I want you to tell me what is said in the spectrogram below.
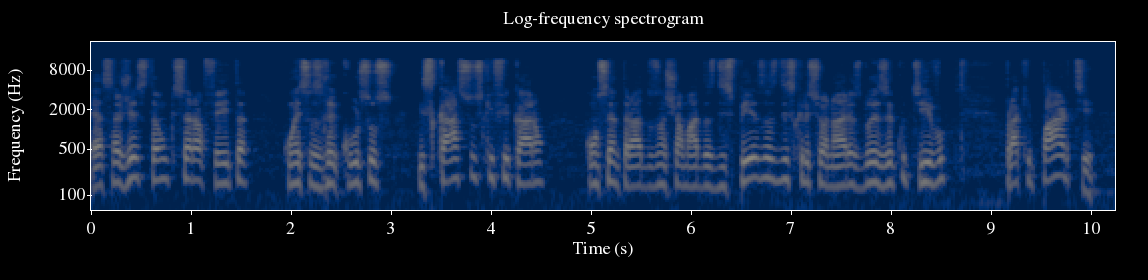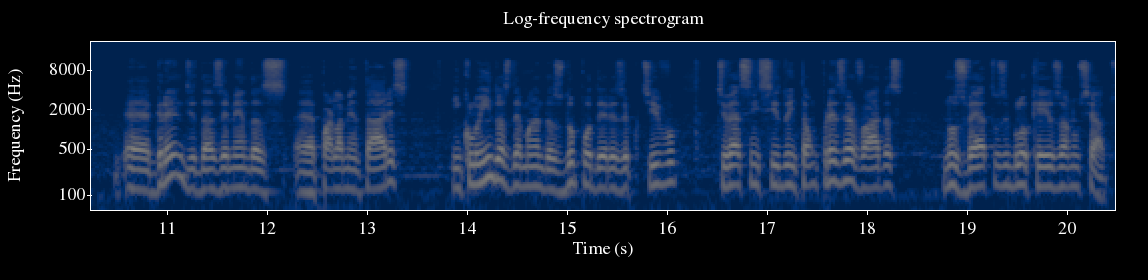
essa gestão que será feita com esses recursos escassos que ficaram concentrados nas chamadas despesas discricionárias do Executivo, para que parte eh, grande das emendas eh, parlamentares, incluindo as demandas do Poder Executivo, tivessem sido então preservadas nos vetos e bloqueios anunciados.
